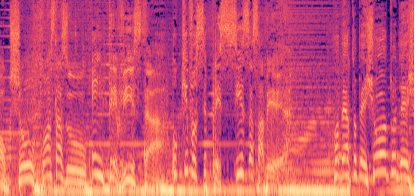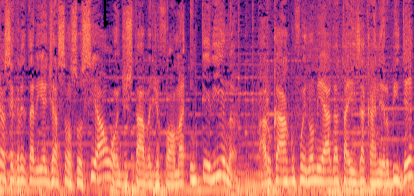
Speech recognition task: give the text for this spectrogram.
Talk Show Costa Azul. Entrevista. O que você precisa saber? Roberto Peixoto deixa a Secretaria de Ação Social, onde estava de forma interina. Para o cargo foi nomeada Thaisa Carneiro Bidê,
